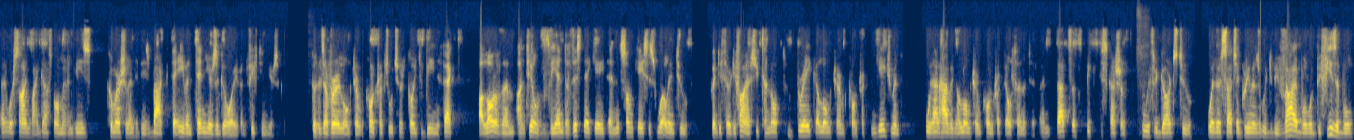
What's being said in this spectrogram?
that were signed by Gazprom and these commercial entities back to even 10 years ago or even 15 years ago because these are very long term contracts which are going to be in effect, a lot of them until the end of this decade, and in some cases well into 2035. So you cannot break a long term contract engagement without having a long term contract alternative. And that's a big discussion with regards to whether such agreements would be viable, would be feasible,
